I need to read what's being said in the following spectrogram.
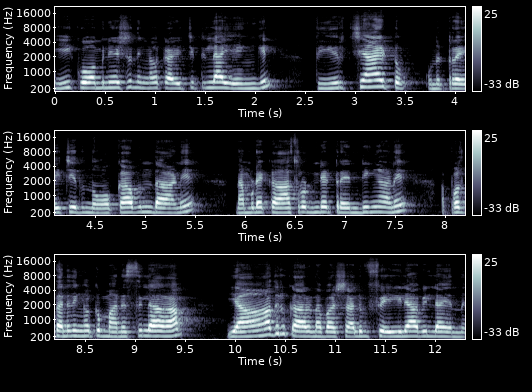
ഈ കോമ്പിനേഷൻ നിങ്ങൾ കഴിച്ചിട്ടില്ല എങ്കിൽ തീർച്ചയായിട്ടും ഒന്ന് ട്രൈ ചെയ്ത് നോക്കാവുന്നതാണ്. നമ്മുടെ കാസർഗോഡിന്റെ ട്രെൻഡിങ് ആണ്. അപ്പോൾ തന്നെ നിങ്ങൾക്ക് മനസ്സിലാകാം. യാതൊരു കാരണവശാലും ഫെയിലാവില്ല എന്ന്.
